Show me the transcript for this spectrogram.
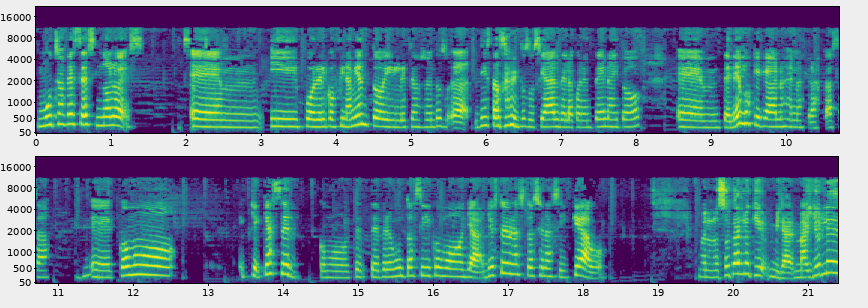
muchas veces no lo es. Em, y por el confinamiento y el distanciamiento, eh, distanciamiento, social de la cuarentena y todo, em, tenemos que quedarnos en nuestras casas. Eh, ¿Cómo, qué, hacer? Como te, te, pregunto así como, ya, yo estoy en una situación así, ¿qué hago? Bueno, nosotras lo que, mira, mayor le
